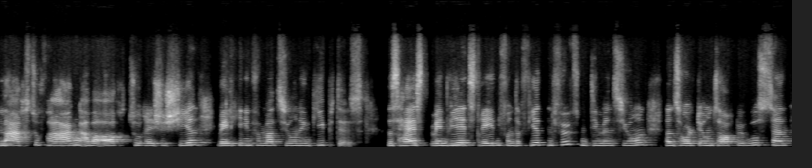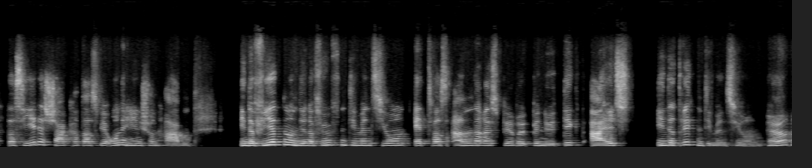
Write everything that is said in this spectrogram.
nachzufragen, aber auch zu recherchieren, welche Informationen gibt es. Das heißt, wenn wir jetzt reden von der vierten, fünften Dimension, dann sollte uns auch bewusst sein, dass jedes Chakra, das wir ohnehin schon haben, in der vierten und in der fünften Dimension etwas anderes benötigt als in der dritten Dimension. Ja?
